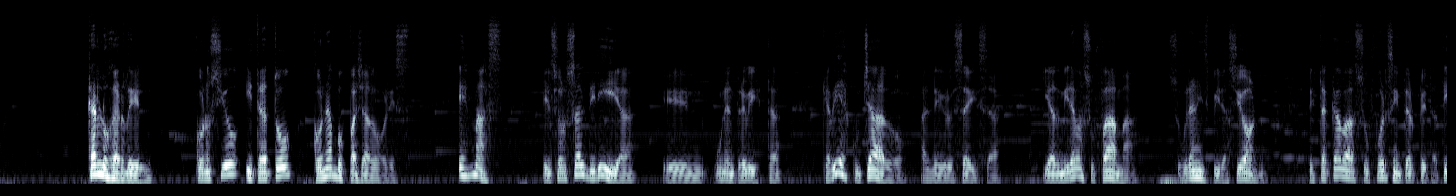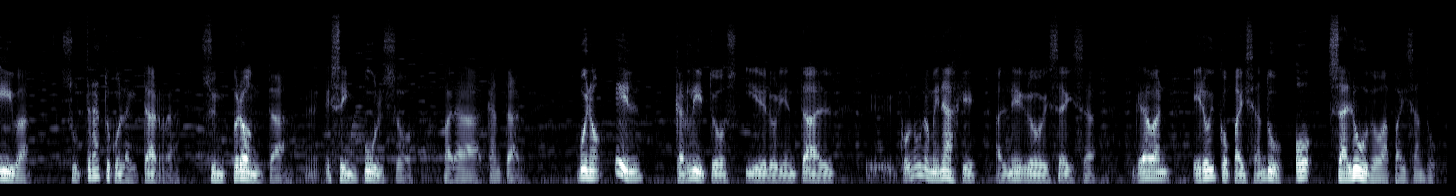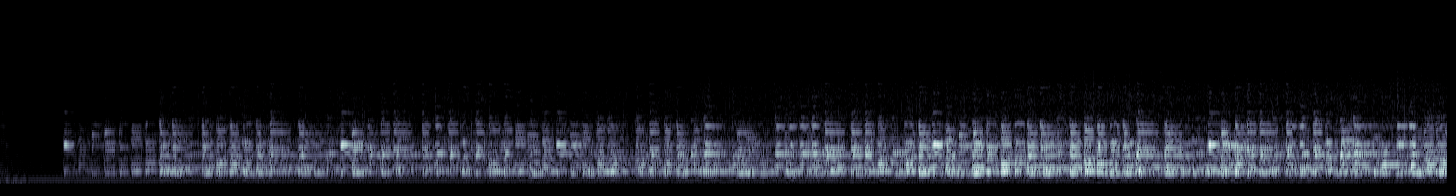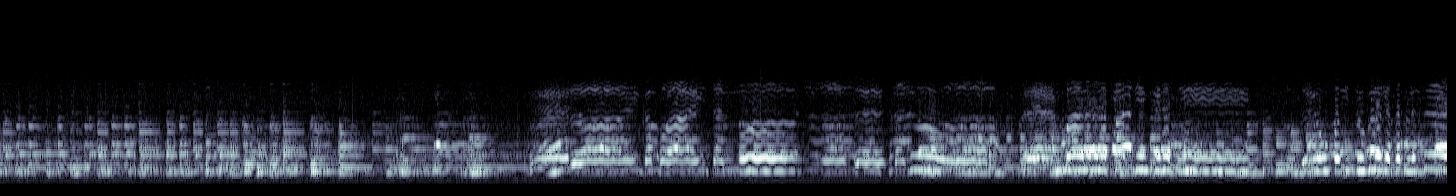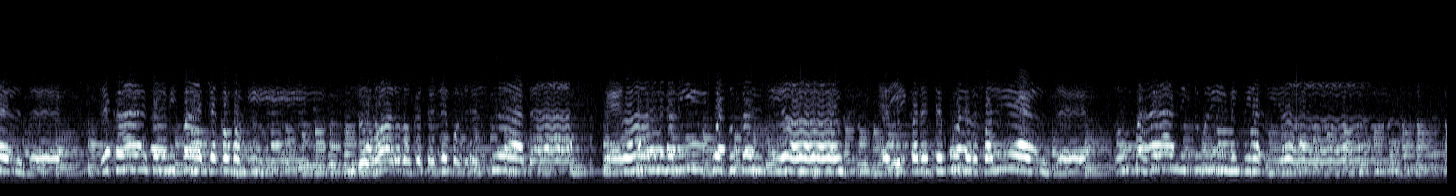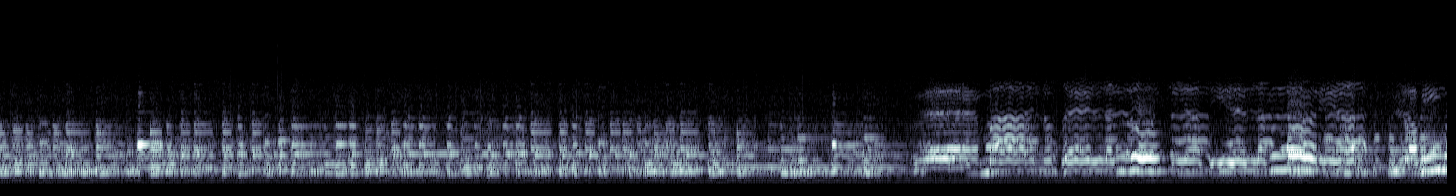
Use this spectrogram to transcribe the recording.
Carlos Gardel conoció y trató con ambos payadores. Es más, el Zorzal diría en una entrevista que había escuchado al negro Ezeiza y admiraba su fama, su gran inspiración, destacaba su fuerza interpretativa, su trato con la guitarra, su impronta, ese impulso para cantar. Bueno, él, Carlitos y el Oriental, eh, con un homenaje al negro Ezeiza, graban Heroico Paisandú o Saludo a Paisandú.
